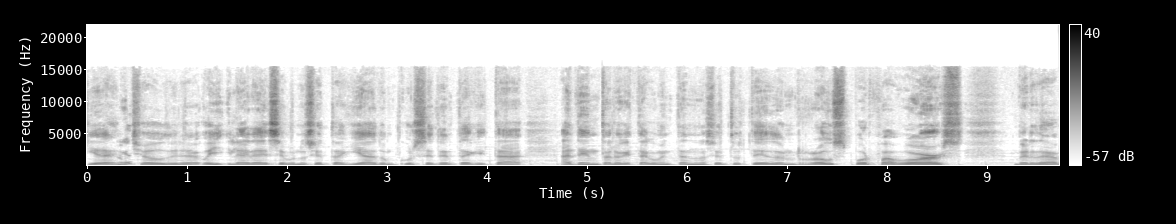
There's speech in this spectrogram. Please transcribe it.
Head and Shoulder. ¿eh? Oye, y le agradecemos, ¿no es cierto?, aquí a Tom Cool 70 que está atento a lo que está comentando, ¿no es cierto? Usted, don Rose, por favor, ¿verdad?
